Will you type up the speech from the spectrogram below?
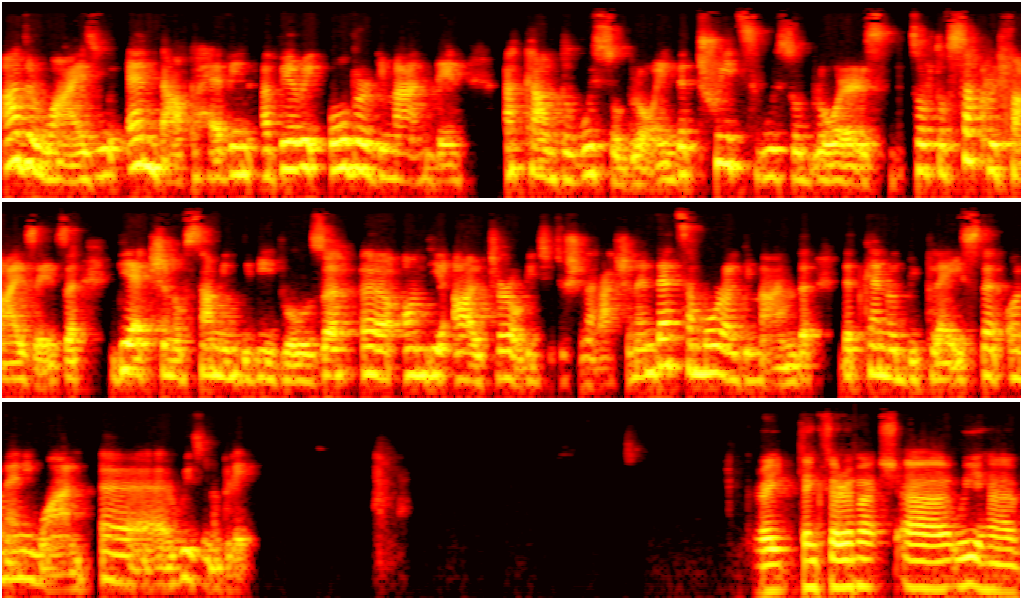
Otherwise, we end up having a very over demanding account of whistleblowing that treats whistleblowers, sort of sacrifices the action of some individuals uh, on the altar of institutional action. And that's a moral demand that cannot be placed on anyone uh, reasonably. Great, thanks very much. Uh, we have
